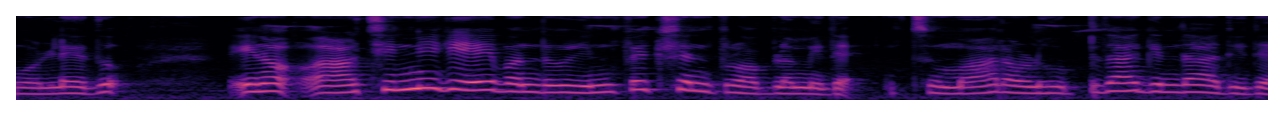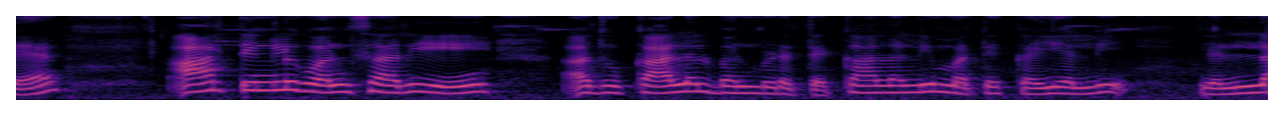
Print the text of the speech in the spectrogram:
ಒಳ್ಳೆಯದು ಏನೋ, ಆ ಚಿನ್ನಿಗೆ ಒಂದು ಇನ್ಫೆಕ್ಷನ್ ಪ್ರಾಬ್ಲಮ್ ಇದೆ. ಸುಮಾರು ಅವಳು ಹುಟ್ಟಿದಾಗಿಂದ ಅದಿದೆ. ಆರು ತಿಂಗ್ಳಿಗೆ ಒಂದು ಸಾರಿ ಅದು ಕಾಲಲ್ಲಿ ಬಂದ್ಬಿಡುತ್ತೆ. ಕಾಲಲ್ಲಿ ಮತ್ತು ಕೈಯಲ್ಲಿ ಎಲ್ಲ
